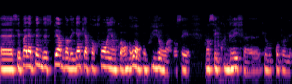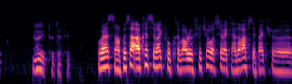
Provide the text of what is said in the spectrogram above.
Euh, c'est pas la peine de se perdre dans des gars qui apporteront rien. Quoi. En gros, en conclusion, hein, dans, ces, dans ces coups de griffe euh, que vous proposez. Oui, tout à fait. Ouais, c'est un peu ça. Après, c'est vrai qu'il faut prévoir le futur aussi avec la draft. C'est pas que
